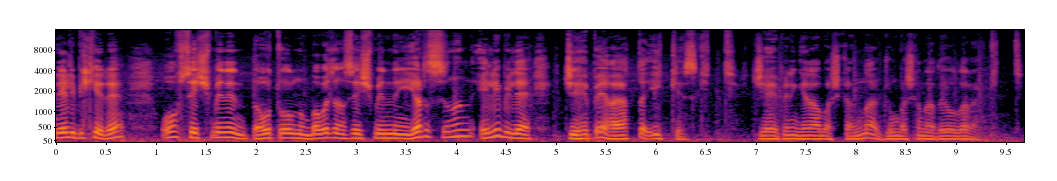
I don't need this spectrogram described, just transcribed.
eli bir kere o seçmenin Davutoğlu'nun Babacan seçmeninin yarısının eli bile CHP hayatta ilk kez gitti. CHP'nin genel başkanına Cumhurbaşkanı adayı olarak gitti.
